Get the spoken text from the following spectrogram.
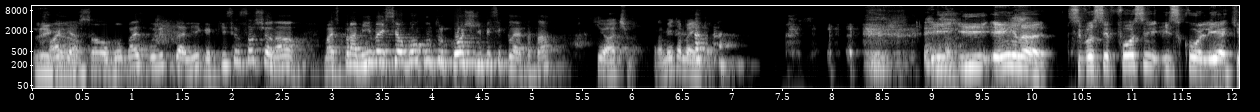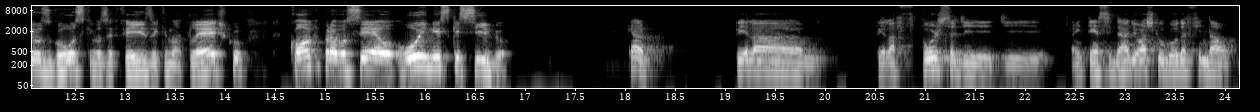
Legal. Olha só, o gol mais bonito da liga. Que sensacional. Mas para mim vai ser o gol contra o coche de bicicleta, tá? Que ótimo. Para mim também, então. E, e Eila, se você fosse escolher aqui os gols que você fez aqui no Atlético, qual que para você é o inesquecível? Cara, pela, pela força de, de a intensidade, eu acho que o gol da final,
